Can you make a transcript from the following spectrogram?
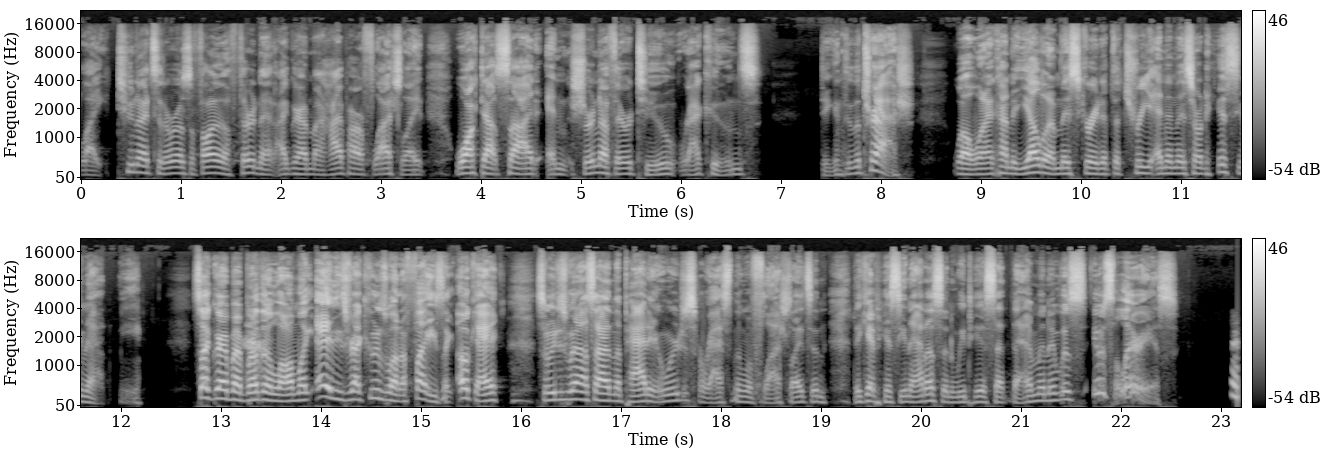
like two nights in a row. So finally, the third night, I grabbed my high power flashlight, walked outside, and sure enough, there were two raccoons digging through the trash. Well, when I kind of yelled at them, they scurried up the tree and then they started hissing at me. So I grabbed my brother in law. I'm like, hey, these raccoons want to fight. He's like, okay. So we just went outside on the patio and we were just harassing them with flashlights and they kept hissing at us and we'd hiss at them and it was it was hilarious. oh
